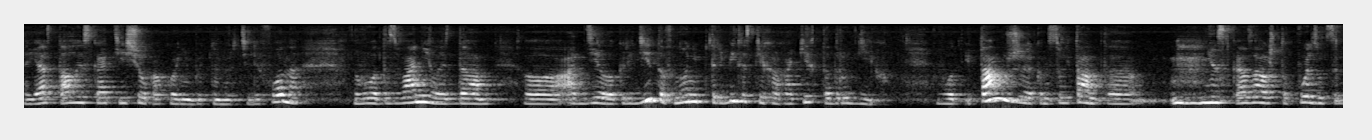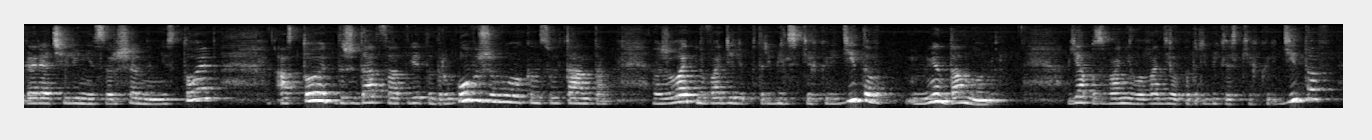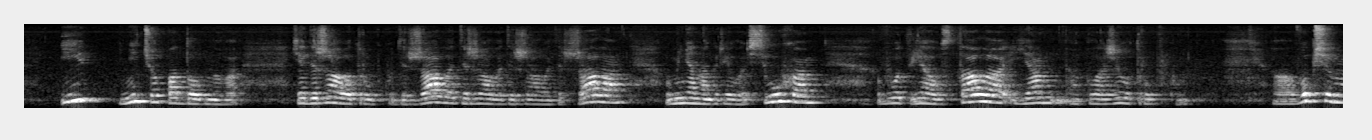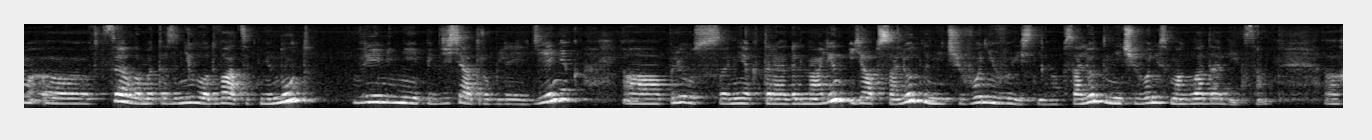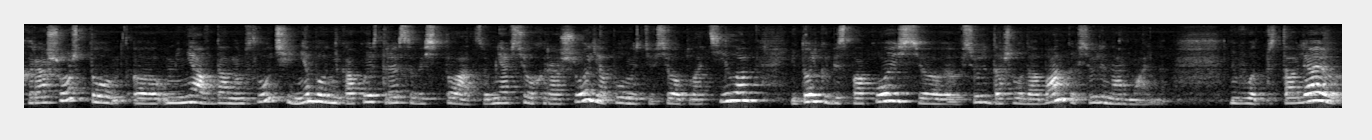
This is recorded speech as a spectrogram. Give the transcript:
я стала искать еще какой-нибудь номер телефона. Вот, дозвонилась до э, отдела кредитов, но не потребительских, а каких-то других. Вот, и там уже консультант э, мне сказал, что пользоваться горячей линией совершенно не стоит, а стоит дожидаться ответа другого живого консультанта, желательно в отделе потребительских кредитов, мне дал номер. Я позвонила в отдел потребительских кредитов и ничего подобного. Я держала трубку, держала, держала, держала, держала. У меня нагрелось ухо. Вот я устала, я положила трубку. А, в общем, э, в целом это заняло 20 минут времени, 50 рублей денег, а, плюс некоторый адреналин. Я абсолютно ничего не выяснила, абсолютно ничего не смогла добиться. Э, хорошо, что э, у меня в данном случае не было никакой стрессовой ситуации. У меня все хорошо, я полностью все оплатила, и только беспокоюсь, все ли дошло до банка, все ли нормально. Вот, представляю,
